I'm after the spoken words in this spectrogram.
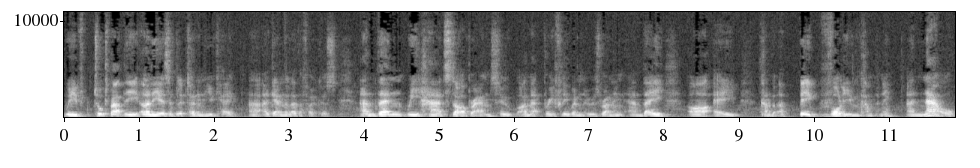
we've talked about the early years of Gliptone in the UK, uh, again the leather focus, and then we had Star Brands, who I met briefly when it was running, and they are a kind of a big volume company. And now,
